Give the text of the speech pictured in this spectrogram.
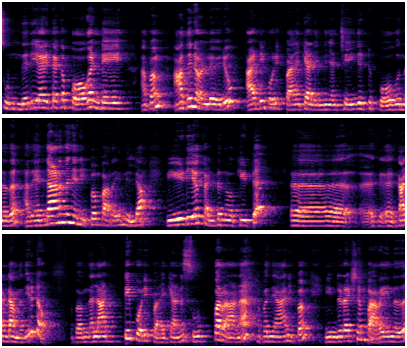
സുന്ദരിയായിട്ടൊക്കെ പോകണ്ടേ? അപ്പം അതിനുള്ള ഒരു അടിപൊളി പാക്കാണ് ഇന്ന് ഞാൻ ചെയ്തിട്ട് പോകുന്നത്. അതെന്താണെന്ന് ഞാൻ ഇപ്പം പറയുന്നില്ല. വീഡിയോ കണ്ടു നോക്കിയിട്ട് കണ്ടാൽ മതി കേട്ടോ. അപ്പം നല്ല അടിപൊളി പാക്കാണ് സൂപ്പറാണ്. അപ്പം ഞാനിപ്പം ഇൻട്രഡക്ഷൻ പറയുന്നത്.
